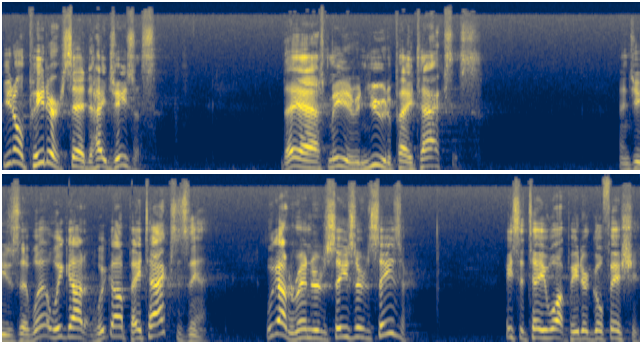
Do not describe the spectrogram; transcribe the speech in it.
You know, Peter said, Hey, Jesus, they asked me and you to pay taxes. And Jesus said, Well, we got we got to pay taxes then. We got to render to Caesar to Caesar. He said, Tell you what, Peter, go fishing.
